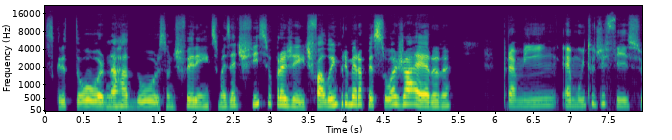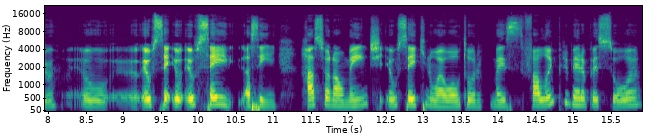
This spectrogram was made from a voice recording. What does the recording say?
Escritor, narrador, são diferentes, mas é difícil pra gente. Falou em primeira pessoa, já era, né? Para mim é muito difícil. Eu, eu, eu, sei, eu, eu sei, assim, racionalmente, eu sei que não é o autor, mas falou em primeira pessoa,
